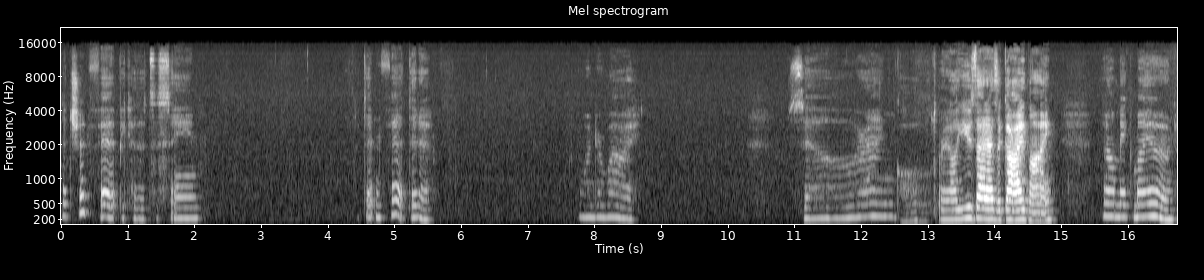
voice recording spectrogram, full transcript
It should fit because it's the same. Didn't fit, did it? I wonder why. Silver and gold. Right, I'll use that as a guideline and I'll make my own.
